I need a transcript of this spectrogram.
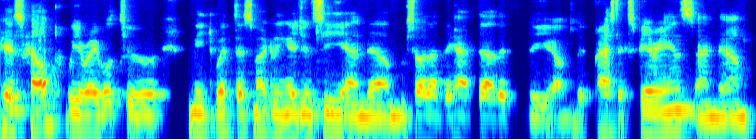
his help, we were able to meet with this marketing agency and um, we saw that they had the, the, um, the past experience. And um,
